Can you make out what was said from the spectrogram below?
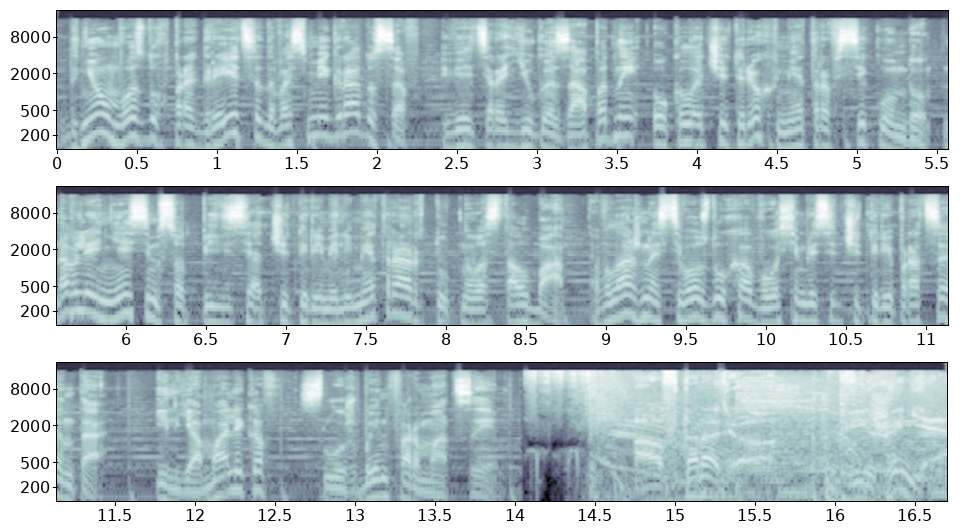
Днем воздух прогреется до 8 градусов. Ветер юго-западный около 4 метров в секунду. Давление 754 миллиметра ртутного столба. Влажность воздуха 84%. Илья Маликов, служба информации. Авторадио. Движение.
